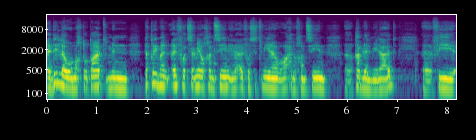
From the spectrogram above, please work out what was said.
أدلة ومخطوطات من تقريبا 1950 إلى 1651 قبل الميلاد في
